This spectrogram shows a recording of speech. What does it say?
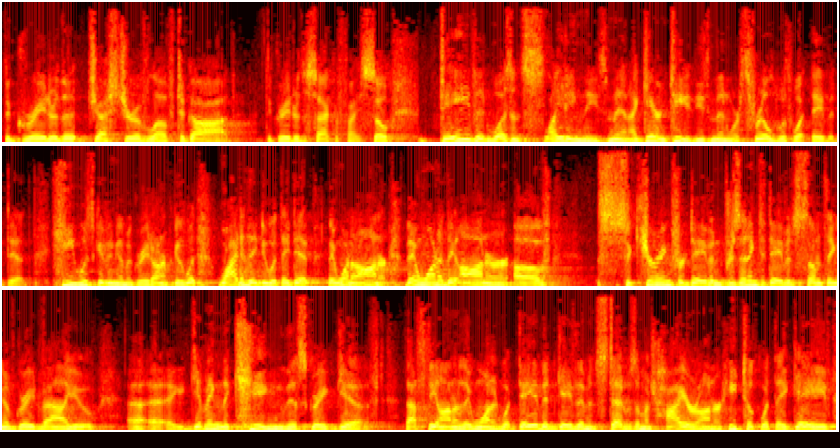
the greater the gesture of love to God, the greater the sacrifice. So David wasn't slighting these men. I guarantee you these men were thrilled with what David did. He was giving them a great honor. Because what, why did they do what they did? They wanted honor. They wanted the honor of securing for David presenting to David something of great value, uh, uh, giving the king this great gift. That's the honor they wanted. What David gave them instead was a much higher honor. He took what they gave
